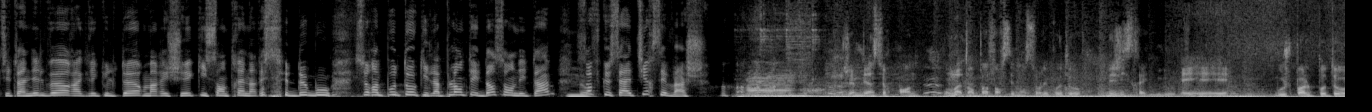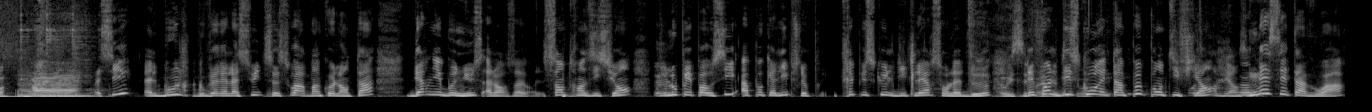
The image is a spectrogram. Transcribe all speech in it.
C'est un éleveur, agriculteur, maraîcher qui s'entraîne à rester debout sur un poteau qu'il a planté dans son étable, Non. sauf que ça attire ses vaches. J'aime bien surprendre. On m'attend pas forcément sur les poteaux, mais j'y serai. Eh, eh, eh, bouge pas le poteau. hein. Bah si, elle bouge. Vous verrez la suite ce soir dans Colanta. Dernier bonus, alors euh, sans transition, ne loupez pas aussi Apocalypse, le crépuscule d'Hitler sur la 2. Ah oui, Des fois, le discours est un peu pontifiant, mais c'est à voir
